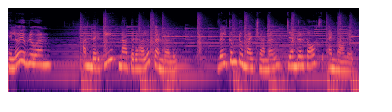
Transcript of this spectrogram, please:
హలో ఎవ్రీవన్. అందరికీ నా తరహాలో తండాలు welcome to my channel general talks and knowledge.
